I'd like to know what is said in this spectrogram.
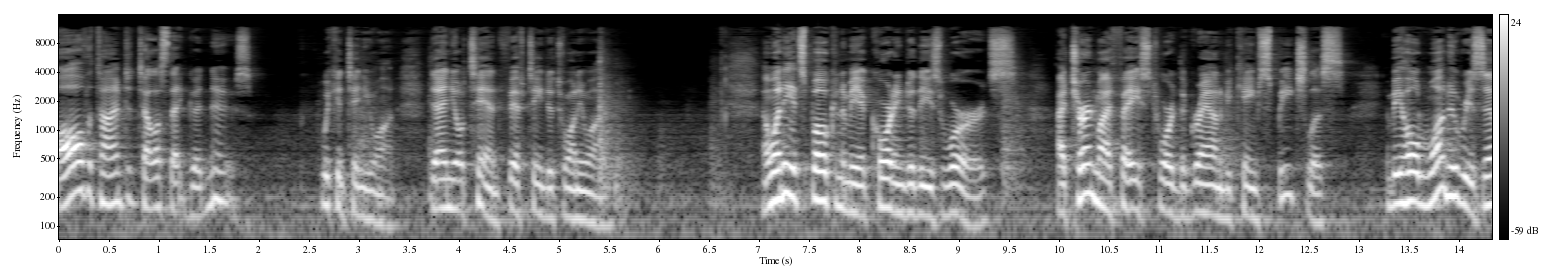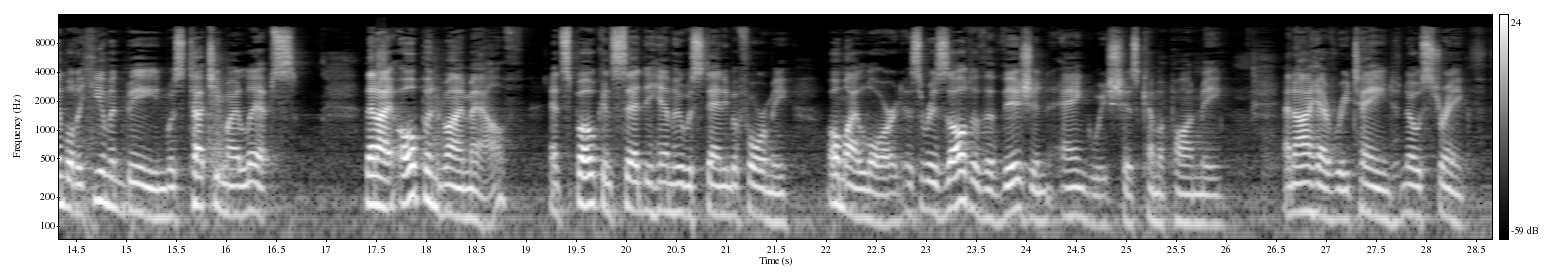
all the time to tell us that good news. We continue on. Daniel 10 15 to 21. And when he had spoken to me according to these words, I turned my face toward the ground and became speechless. And behold, one who resembled a human being was touching my lips. Then I opened my mouth and spoke and said to him who was standing before me, O my Lord, as a result of the vision, anguish has come upon me, and I have retained no strength.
